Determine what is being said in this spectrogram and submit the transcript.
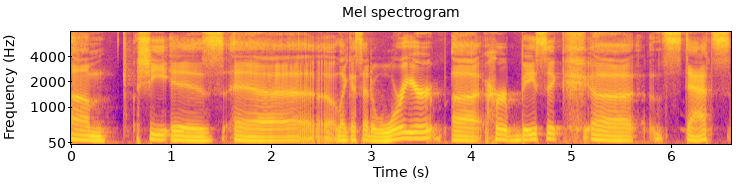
Um, she is, uh, like I said, a warrior. Uh, her basic uh, stats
